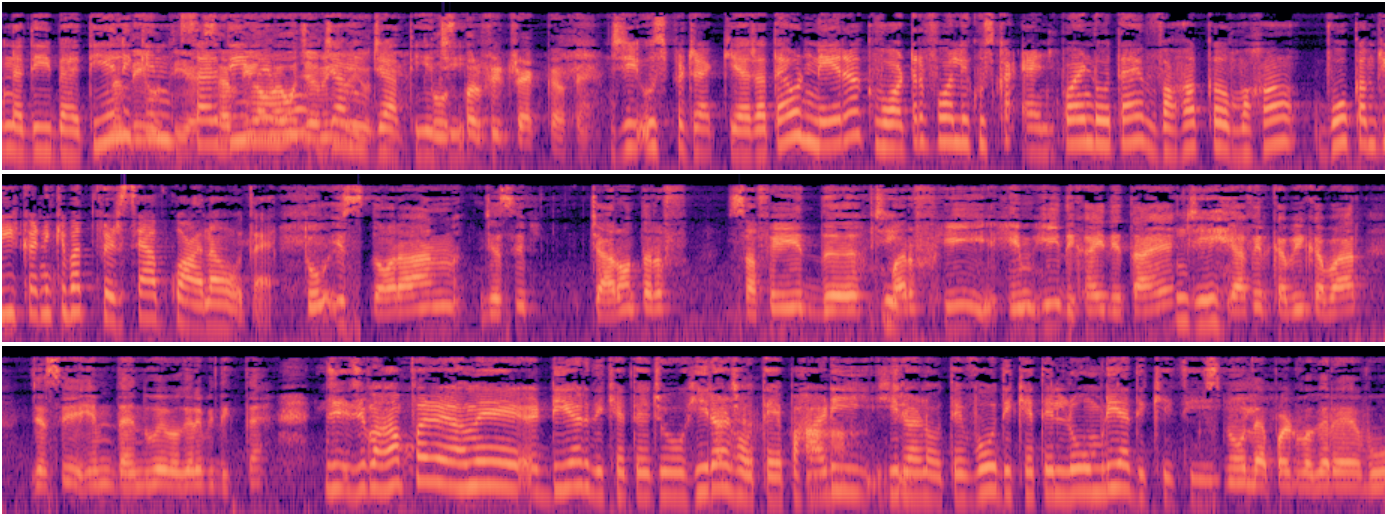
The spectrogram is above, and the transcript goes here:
नदी बहती है लेकिन है। सर्दी में वो जम जाती है तो जी। उस पर फिर ट्रैक करते हैं। जी उस पर ट्रैक किया जाता है और नेरक वाटरफॉल एक उसका एंड पॉइंट होता है। वहाँ वहाँ वो कंप्लीट करने के बाद फिर से आपको आना होता है। तो इस दौरान जैसे चारों तरफ़ सफ़ेद बर्फ़ ही हिम ही दिखाई देता है या फिर कभी कभार जैसे हिम तेंदुए वगैरह भी दिखते हैं। जी जी वहाँ पर हमें डियर दिखे थे जो हिरण अच्छा, होते हैं पहाड़ी हाँ, हाँ हिरण होते हैं वो दिखे थे लोमड़िया दिखी थी। स्नो लेपर्ड वगैरह वो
